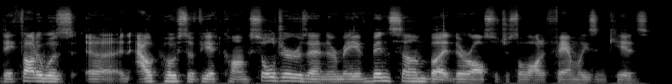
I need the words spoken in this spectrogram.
they thought it was uh, an outpost of Viet Cong soldiers, and there may have been some, but there are also just a lot of families and kids,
